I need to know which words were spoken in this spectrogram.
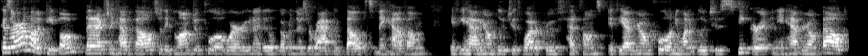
because there are a lot of people that actually have belts or they belong to a pool where you know they look over and there's a rack of belts and they have them. If you have your own Bluetooth waterproof headphones, if you have your own pool and you want a Bluetooth speaker it and you have your own belt,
